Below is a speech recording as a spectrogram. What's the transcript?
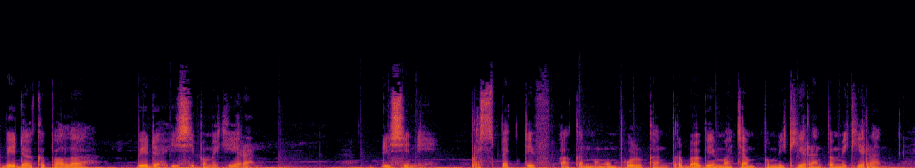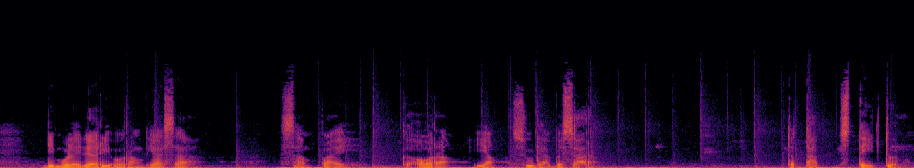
Beda kepala, beda isi pemikiran. Di sini, perspektif akan mengumpulkan berbagai macam pemikiran-pemikiran, dimulai dari orang biasa sampai ke orang yang sudah besar. Tetap stay tune.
